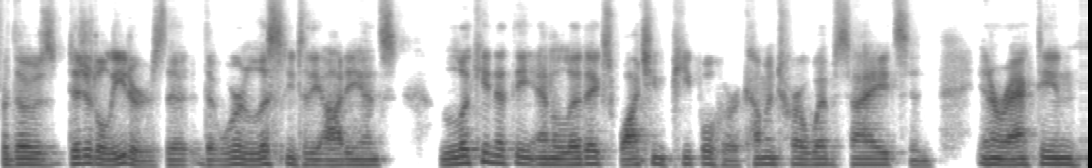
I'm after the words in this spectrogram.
for those digital leaders that that we're listening to the audience looking at the analytics watching people who are coming to our websites and interacting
